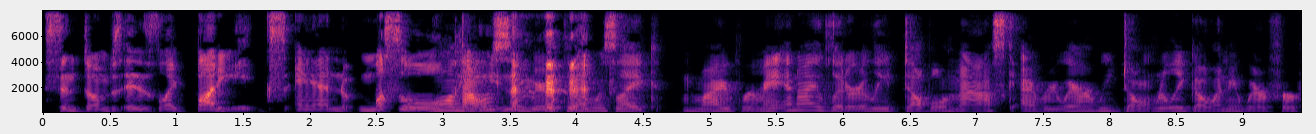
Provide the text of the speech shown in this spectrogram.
symptoms is like body aches and muscle. Well, and that was the weird thing was like my roommate and I literally double mask everywhere. We don't really go anywhere for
